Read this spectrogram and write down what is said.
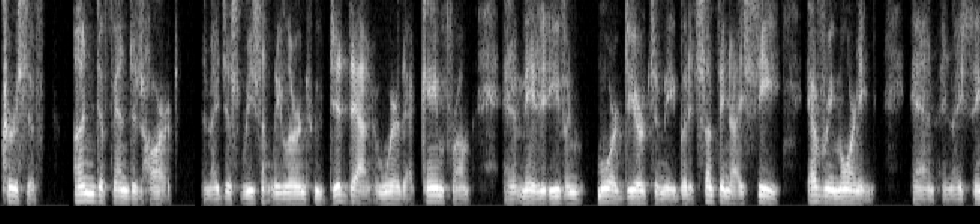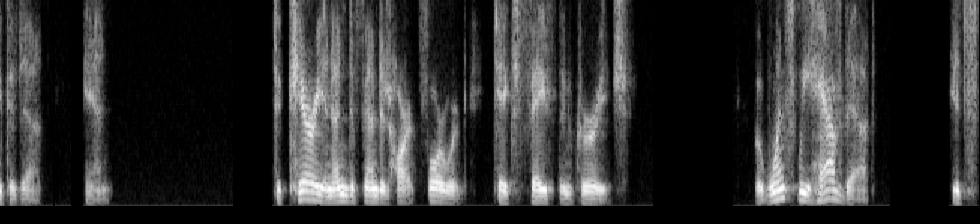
cursive, undefended heart. And I just recently learned who did that and where that came from. And it made it even more dear to me. But it's something I see every morning. And, and I think of that. And to carry an undefended heart forward takes faith and courage. But once we have that, it's,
